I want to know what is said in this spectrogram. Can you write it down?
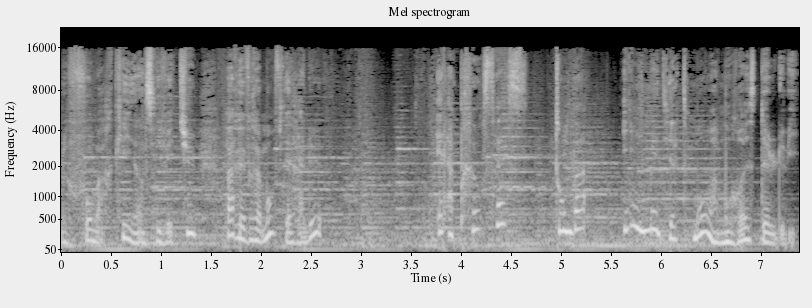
Le faux marquis ainsi vêtu avait vraiment fière allure. Et la princesse tomba immédiatement amoureuse de lui.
